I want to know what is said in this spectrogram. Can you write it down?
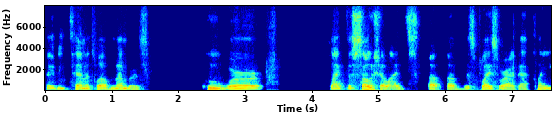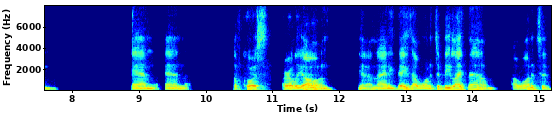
maybe 10 or 12 members, who were like the socialites of, of this place where I got clean. And and of course, early on, you know, 90 days, I wanted to be like them. I wanted to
